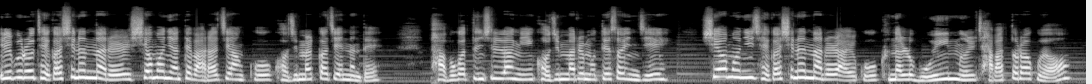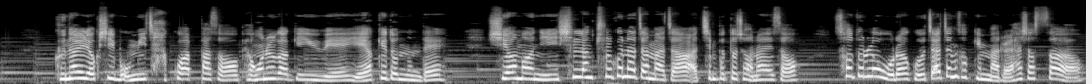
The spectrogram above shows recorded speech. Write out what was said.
일부러 제가 쉬는 날을 시어머니한테 말하지 않고 거짓말까지 했는데 바보 같은 신랑이 거짓말을 못해서인지 시어머니 제가 쉬는 날을 알고 그날로 모임을 잡았더라고요. 그날 역시 몸이 자꾸 아파서 병원을 가기 위해 예약해뒀는데 시어머니 신랑 출근하자마자 아침부터 전화해서 서둘러 오라고 짜증 섞인 말을 하셨어요.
